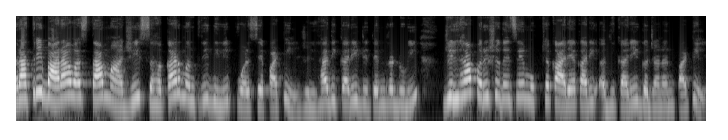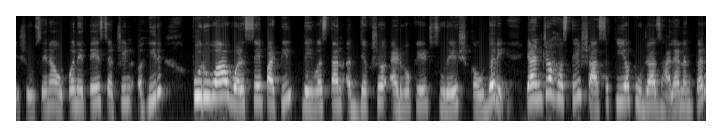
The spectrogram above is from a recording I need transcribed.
रात्री बारा वाजता माजी सहकार मंत्री दिलीप वळसे पाटील जिल्हाधिकारी जितेंद्र डुडी जिल्हा परिषदेचे मुख्य कार्यकारी अधिकारी गजानन पाटील शिवसेना उपनेते सचिन अहिर पूर्वा वळसे पाटील देवस्थान अध्यक्ष ऍडव्होकेट सुरेश कौदरे यांच्या हस्ते शासकीय पूजा झाल्यानंतर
